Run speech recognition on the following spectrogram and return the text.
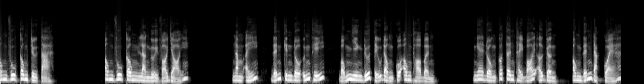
Ông Vu Công trừ tà. Ông Vu Công là người võ giỏi. Năm ấy, đến kinh đô ứng thí, bỗng nhiên đứa tiểu đồng của ông thọ bệnh. Nghe đồn có tên thầy bói ở gần, ông đến đặt quẻ.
